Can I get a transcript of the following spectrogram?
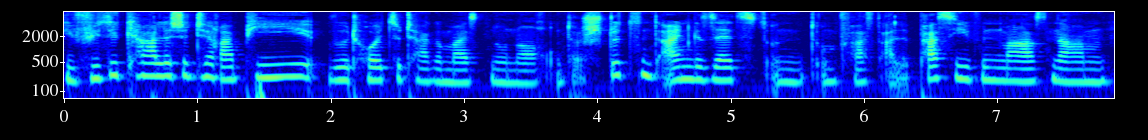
Die physikalische Therapie wird heutzutage meist nur noch unterstützend eingesetzt und umfasst alle passiven Maßnahmen.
